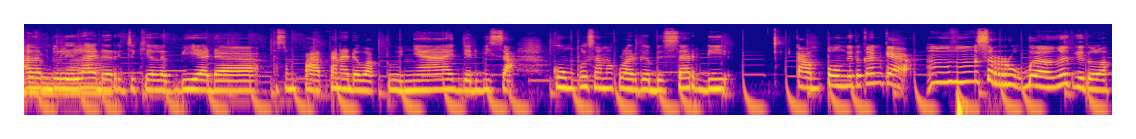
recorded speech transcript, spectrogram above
alhamdulillah ada rezeki lebih, ada kesempatan, ada waktunya, jadi bisa kumpul sama keluarga besar di kampung gitu kan kayak mhm, seru banget gitu loh.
